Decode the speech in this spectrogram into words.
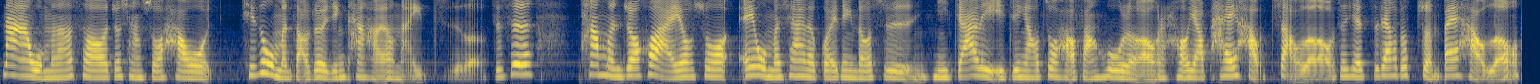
那我们那时候就想说，好我。其实我们早就已经看好要哪一只了，只是他们就后来又说：“哎，我们现在的规定都是你家里已经要做好防护了哦，然后要拍好照了哦，这些资料都准备好了哦，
